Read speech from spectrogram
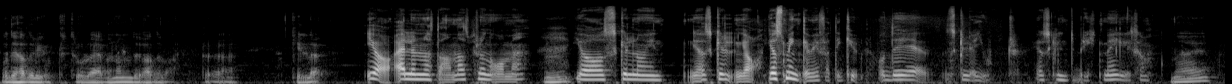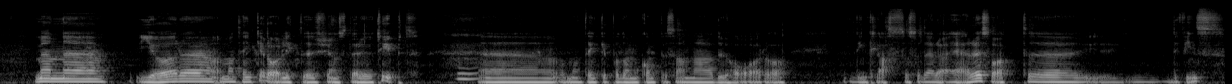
Och det hade du gjort, tror du, även om du hade varit eh, kille? Ja, eller något annat pronomen. Jag skulle nog inte... Jag, skulle, ja, jag sminkar mig för att det är kul. Och det skulle jag gjort. Jag skulle inte brytt mig liksom. Nej, men eh, gör, eh, om man tänker då lite könsstereotypt. Eh, om man tänker på de kompisarna du har och i din klass och sådär. Är det så att det finns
